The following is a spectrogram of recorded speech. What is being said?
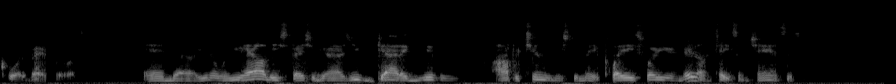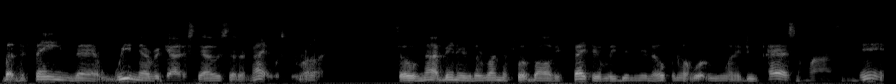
quarterback for us. And uh, you know, when you have these special guys, you've got to give them opportunities to make plays for you, and they're to take some chances. But the thing that we never got established the other night was the run. So not being able to run the football effectively didn't really open up what we want to do passing wise. And then,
